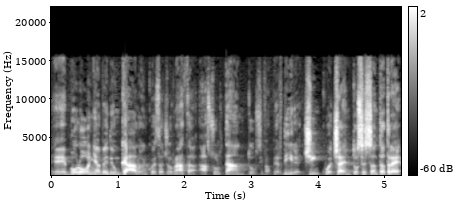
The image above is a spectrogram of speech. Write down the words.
eh, Bologna vede un calo in questa giornata, ha soltanto, si fa per dire, 563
